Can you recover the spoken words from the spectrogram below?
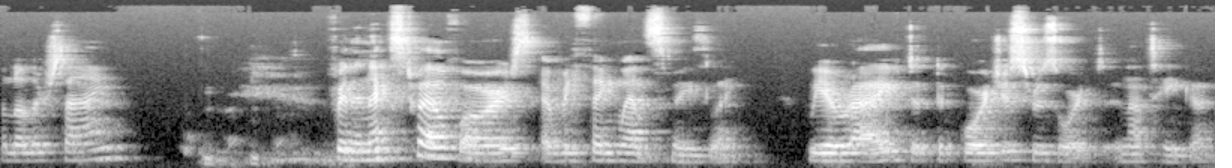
Another sign? For the next 12 hours, everything went smoothly. We arrived at the gorgeous resort in Antigua.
